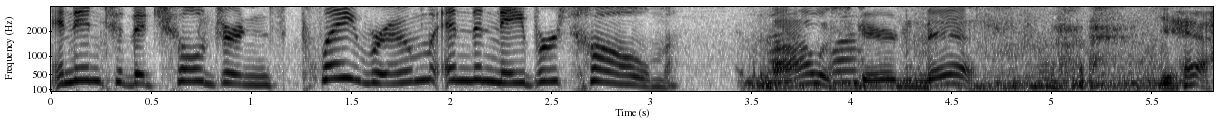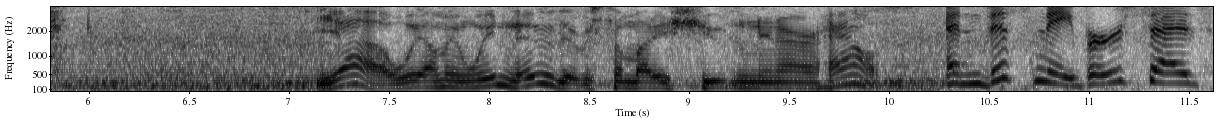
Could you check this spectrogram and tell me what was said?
and into the children's playroom in the neighbor's home. I was scared to death. yeah. Yeah, we, I mean, we knew there was somebody shooting in our house. And this neighbor says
